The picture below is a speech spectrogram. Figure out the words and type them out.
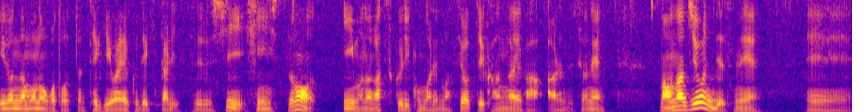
いろんな物事って適応よくできたりするし品質もいいものが作り込まれますよっていう考えがあるんですよね。まあ、同じようにですね、え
